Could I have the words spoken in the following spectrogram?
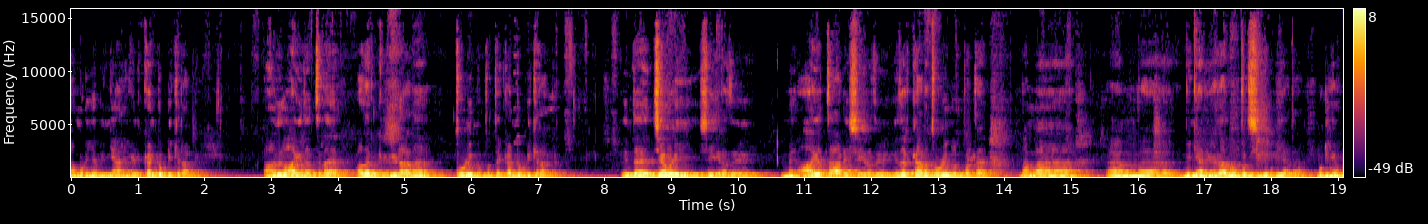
நம்முடைய விஞ்ஞானிகள் கண்டுபிடிக்கிறாங்க அணு ஆயுதத்தில் அதற்கு ஈடான தொழில்நுட்பத்தை கண்டுபிடிக்கிறாங்க. இந்த ஜவுளி செய்கிறது ஆயத்த ஆடை செய்கிறது இதற்கான தொழில்நுட்பத்தை நம்ம விஞ்ஞானிகளால் உற்பத்தி செய்ய முடியாதா? முடியும்.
